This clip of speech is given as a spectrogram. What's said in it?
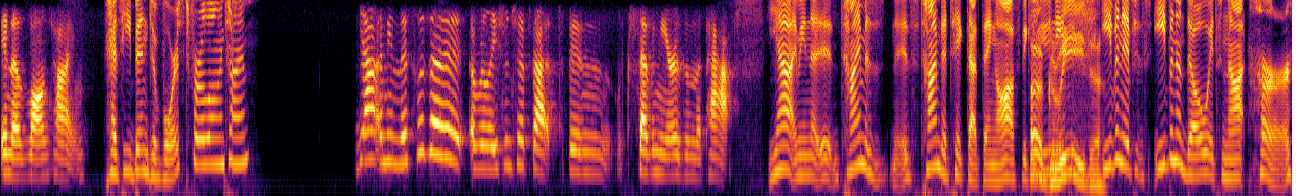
in a long time. Has he been divorced for a long time? Yeah, I mean, this was a, a relationship that's been like seven years in the past. Yeah, I mean, it, time is it's time to take that thing off because you need to, even if it's even though it's not her,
